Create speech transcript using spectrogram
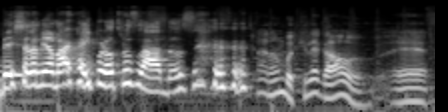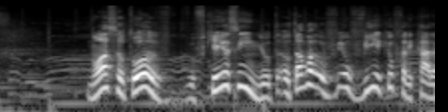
deixando a minha marca aí por outros lados. Caramba, que legal. É... Nossa, eu tô. Eu fiquei assim, eu, eu tava. Eu vi aqui, eu falei, cara,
